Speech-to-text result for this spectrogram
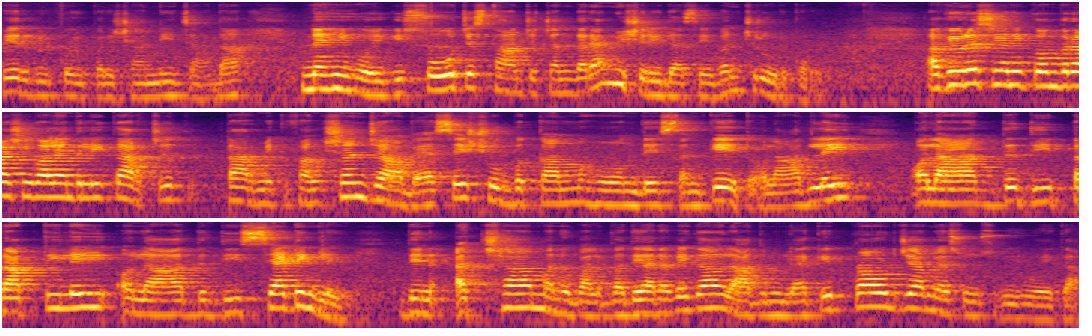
ਫਿਰ ਵੀ ਕੋਈ ਪਰੇਸ਼ਾਨੀ ਜ਼ਿਆਦਾ ਨਹੀਂ ਹੋਏਗੀ। ਸੋਚ ਸਥਾਨ 'ਚ ਚੰਦਰ ਹੈ, ਮਿਸ਼ਰੀ ਦਾ ਸੇਵਨ ਜ਼ਰੂਰ ਕਰੋ। ਅਕਿਊਰਸ ਯਾਨੀ ਕੁੰਭ ਰਾਸ਼ੀ ਵਾਲਿਆਂ ਦੇ ਲਈ ਘਰ 'ਚ ਧਾਰਮਿਕ ਫੰਕਸ਼ਨ ਜਾਂ ਵੈਸੇ ਸ਼ੁਭ ਕੰਮ ਹੋਣ ਦੇ ਸੰਕੇਤ ਔਲਾਦ ਲਈ, ਔਲਾਦ ਦੀ ਪ੍ਰਾਪਤੀ ਲਈ, ਔਲਾਦ ਦੀ ਸੈਟਿੰਗ ਲਈ ਦਿਨ ਅੱਛਾ, ਮਨੋਬਲ ਵਧਿਆ ਰਹੇਗਾ, ਔਲਾਦ ਨੂੰ ਲੈ ਕੇ ਪ੍ਰਾਊਡ ਜਿਹਾ ਮਹਿਸੂਸ ਵੀ ਹੋਏਗਾ।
